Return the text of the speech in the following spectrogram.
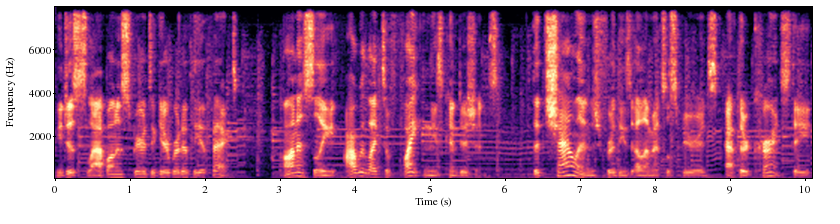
you just slap on a spirit to get rid of the effect. Honestly, I would like to fight in these conditions. The challenge for these elemental spirits at their current state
